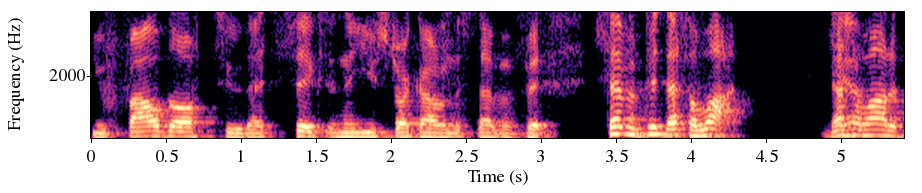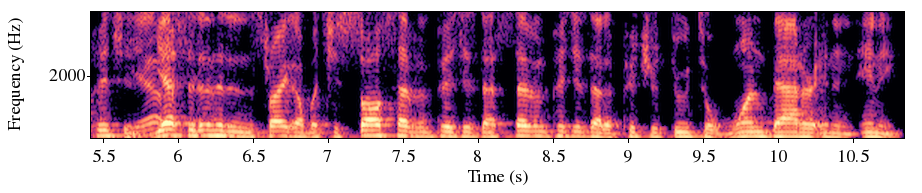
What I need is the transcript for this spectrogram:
you fouled off two, that's six, and then you struck out on the seventh pitch. Seven pitch, that's a lot. That's Yeah. a lot of pitches. Yeah. Yes, it ended in a strikeout, but you saw seven pitches. That's seven pitches that a pitcher threw to one batter in an inning.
